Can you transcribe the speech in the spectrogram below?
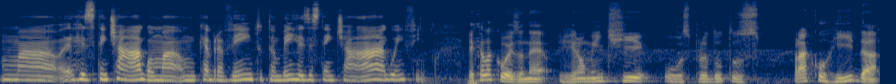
uma resistente à água, uma, um quebra-vento também resistente à água, enfim. E aquela coisa, né? Geralmente os produtos para corrida,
